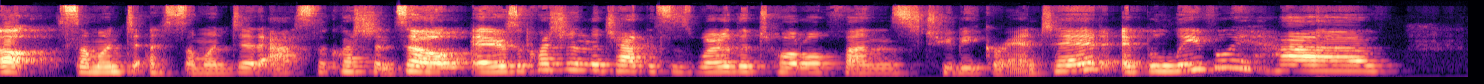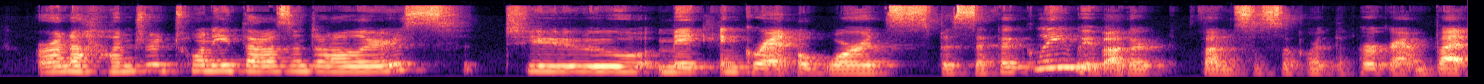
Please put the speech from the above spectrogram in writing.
Oh, someone someone did ask the question. So there's a question in the chat This is what are the total funds to be granted? I believe we have around $120,000 to make and grant awards specifically. We have other funds to support the program. But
